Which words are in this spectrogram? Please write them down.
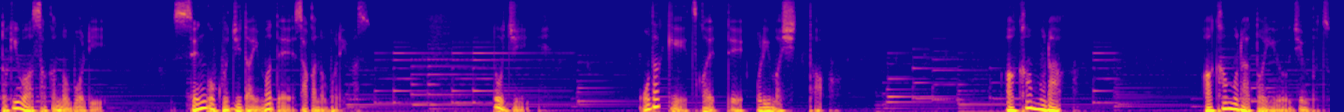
時は遡り、戦国時代まで遡ります。当時、織田家使えておりました。赤村。赤村という人物。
